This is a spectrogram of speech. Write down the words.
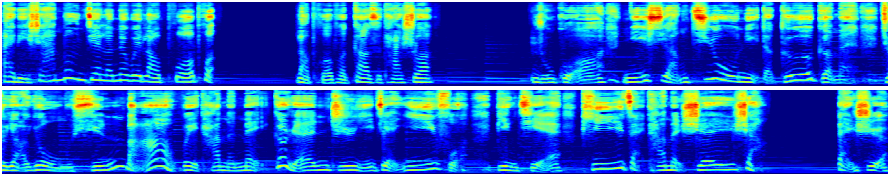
艾丽莎梦见了那位老婆婆。老婆婆告诉她说。如果你想救你的哥哥们，就要用荨麻为他们每个人织一件衣服，并且披在他们身上。但是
